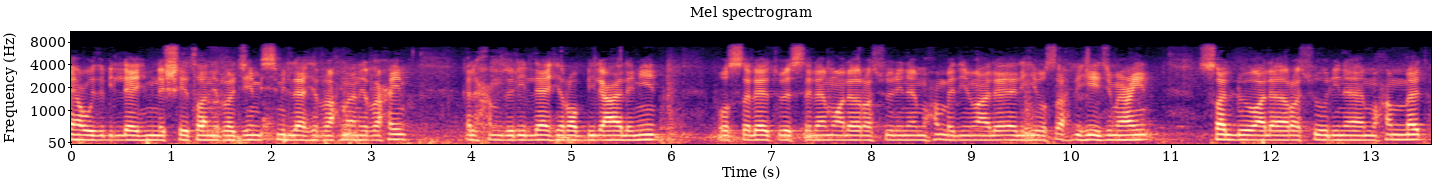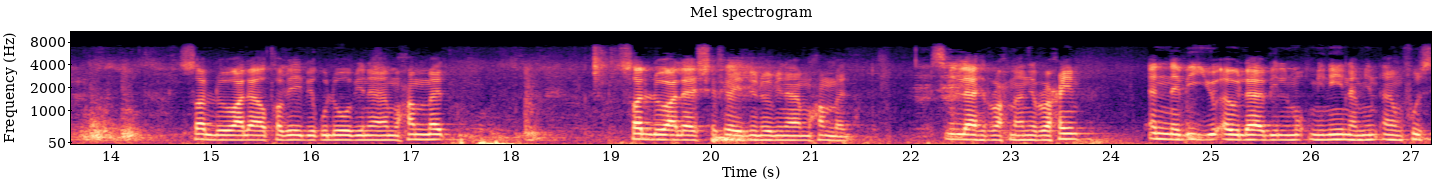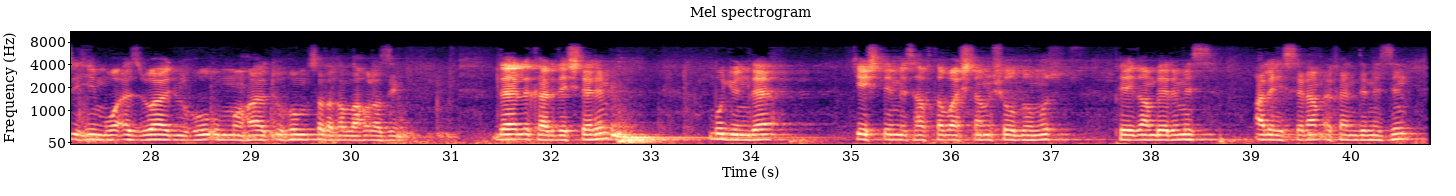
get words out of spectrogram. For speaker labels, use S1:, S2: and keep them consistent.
S1: Euzu billahi mineşşeytanirracim. Bismillahirrahmanirrahim. Elhamdülillahi rabbil alamin. Ves salatu vesselamu ala rasulina Muhammedin ve ala alihi ve sahbihi ecmaîn. Sallu ala rasulina Muhammed. Sallu ala tabibi kulubina Muhammed. Sallu ala şefii zunubina Muhammed. Bismillahirrahmanirrahim. النبي أولى بالمؤمنين من أنفسهم وأزواجه أمهاتهم Sadakallahu azim. Değerli kardeşlerim, bugün de geçtiğimiz hafta başlamış olduğumuz Peygamberimiz Aleyhisselam Efendimizin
